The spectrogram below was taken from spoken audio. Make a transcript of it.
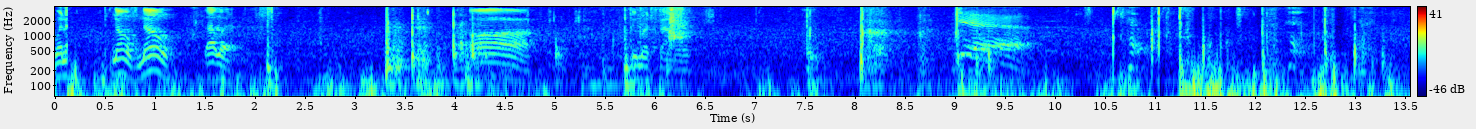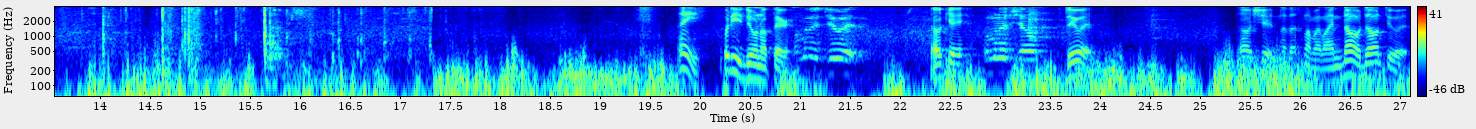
When no, no, that way. Ah. Too much power. Yeah. Hey, what are you doing up there? I'm gonna do it. Okay, I'm gonna jump. do it. Oh shit, no, that's not my line. No, don't do it.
